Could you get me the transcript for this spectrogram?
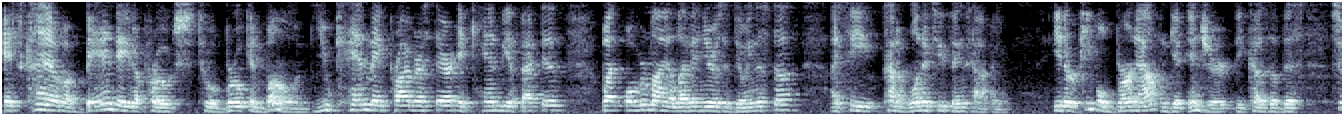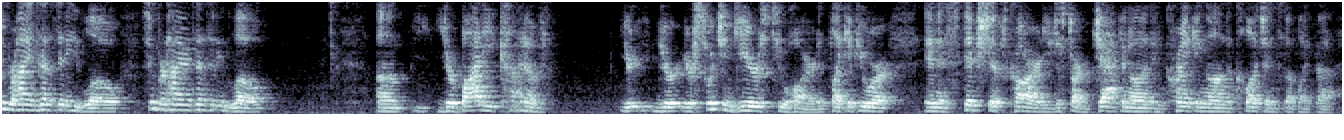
it's kind of a band-aid approach to a broken bone. You can make progress there, it can be effective, but over my 11 years of doing this stuff, I see kind of one or two things happening. Either people burn out and get injured because of this super high intensity, low, super high intensity, low. Um, your body kind of you're, you're, you're switching gears too hard. It's like if you were in a stick shift car and you just start jacking on and cranking on the clutch and stuff like that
